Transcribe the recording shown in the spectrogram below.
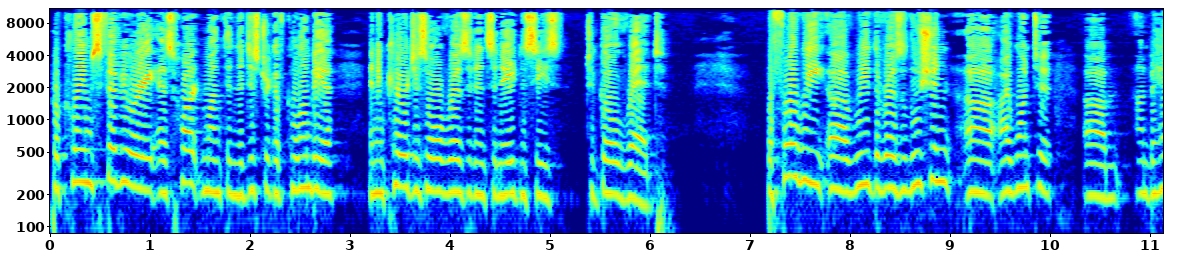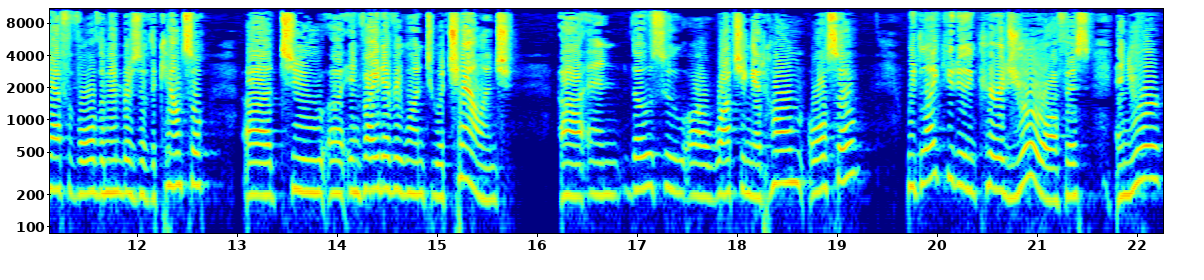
proclaims February as Heart Month in the District of Columbia and encourages all residents and agencies to go red. Before we uh, read the resolution, uh, I want to, um, on behalf of all the members of the council, uh, to uh, invite everyone to a challenge. And those who are watching at home also, we'd like you to encourage your office and your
